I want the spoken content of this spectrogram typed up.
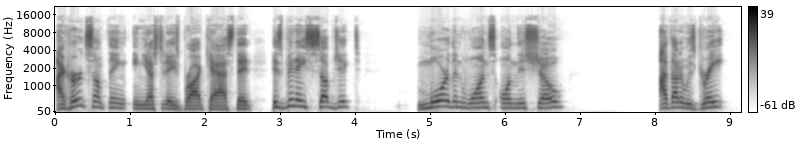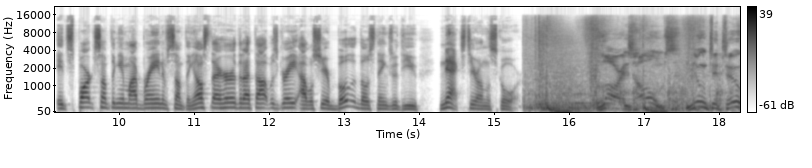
I heard something in yesterday's broadcast that has been a subject more than once on this show. I thought it was great. It sparked something in my brain of something else that I heard that I thought was great. I will share both of those things with you next here on the score. Lawrence Holmes, noon to 2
